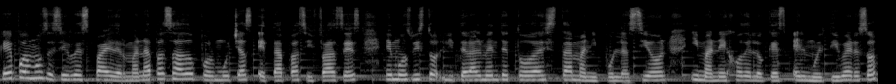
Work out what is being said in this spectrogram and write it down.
¿qué podemos decir de Spider-Man ha pasado por muchas etapas y fases, hemos visto literalmente toda esta manipulación y manejo de lo que es el multiverso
